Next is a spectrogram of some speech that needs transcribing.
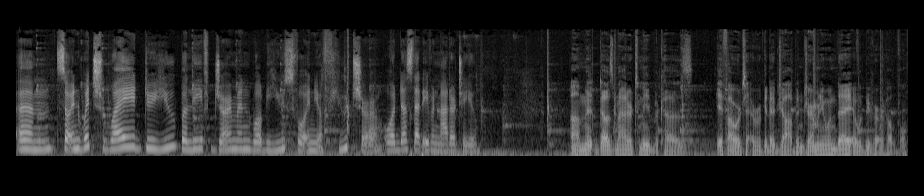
Um, so, in which way do you believe German will be useful in your future, or does that even matter to you? Um, it does matter to me because if I were to ever get a job in Germany one day, it would be very helpful.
